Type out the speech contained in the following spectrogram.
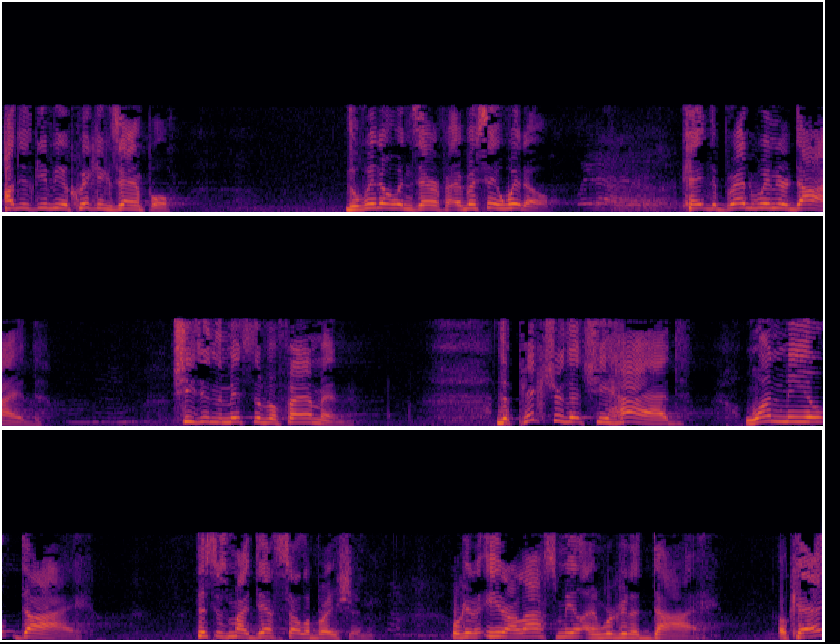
I'll just give you a quick example. The widow in Zarephath. Everybody say widow. Okay, the breadwinner died. She's in the midst of a famine. The picture that she had, one meal, die. This is my death celebration. We're going to eat our last meal and we're going to die. Okay?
